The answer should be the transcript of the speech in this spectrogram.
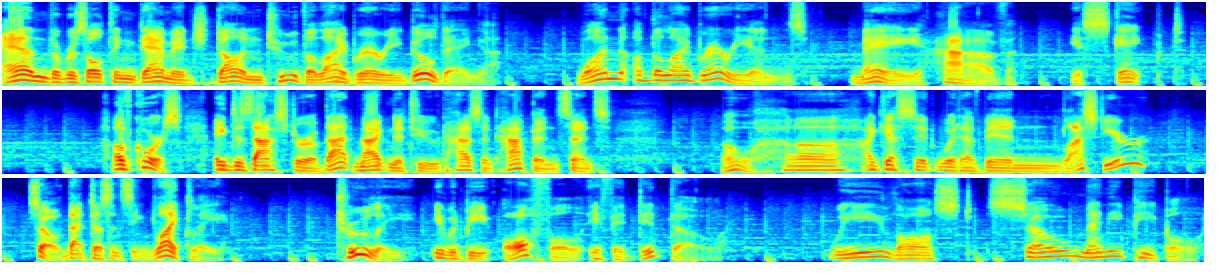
and the resulting damage done to the library building, one of the librarians may have escaped. Of course, a disaster of that magnitude hasn't happened since. Oh, uh, I guess it would have been last year? So that doesn't seem likely. Truly, it would be awful if it did, though. We lost so many people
